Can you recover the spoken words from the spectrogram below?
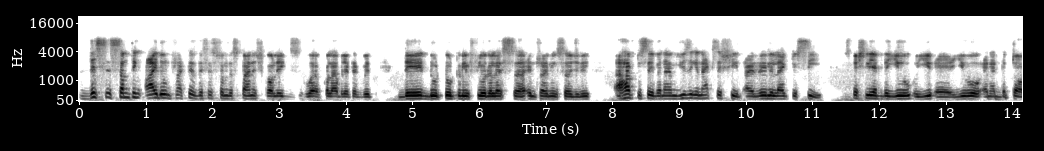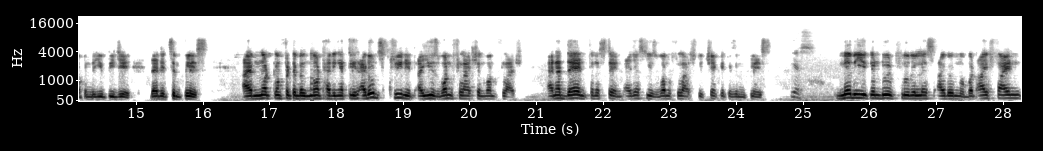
this is something I don't practice. This is from the Spanish colleagues who I've collaborated with. They do totally fluoroless uh, surgery. I have to say, when I'm using an access sheath, I really like to see, especially at the U, U, uh, UO and at the top in the UPJ, that it's in place. I'm not comfortable not having at least, I don't screen it. I use one flash and one flash. And at the end for the stent, I just use one flash to check it is in place. Yes. Maybe you can do it fluorless, I don't know. But I find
